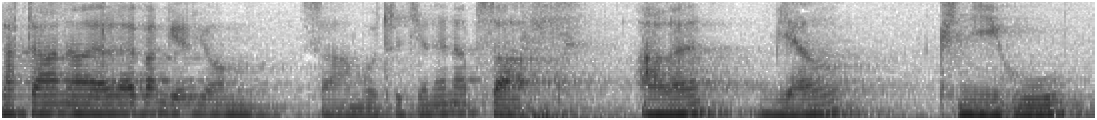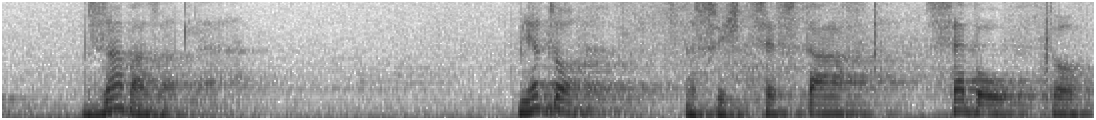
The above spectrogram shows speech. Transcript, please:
Natánael evangelium sám určitě nenapsal, ale měl knihu v zavazadle. Měl to na svých cestách sebou to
